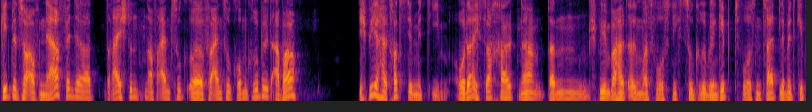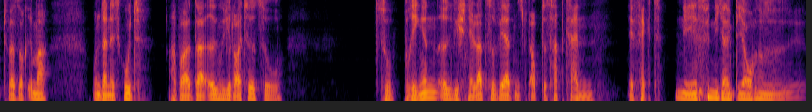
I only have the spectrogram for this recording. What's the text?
geht mir zwar auf den Nerv, wenn der drei Stunden auf einem Zug äh, für einen Zug rumgrübelt, aber ich spiele halt trotzdem mit ihm. Oder ich sag halt, na, dann spielen wir halt irgendwas, wo es nichts zu grübeln gibt, wo es ein Zeitlimit gibt, was auch immer, und dann ist gut. Aber da irgendwie die Leute zu zu bringen, irgendwie schneller zu werden, ich glaube, das hat keinen Effekt. Nee, das finde ich eigentlich auch ein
